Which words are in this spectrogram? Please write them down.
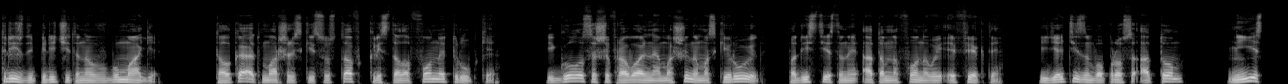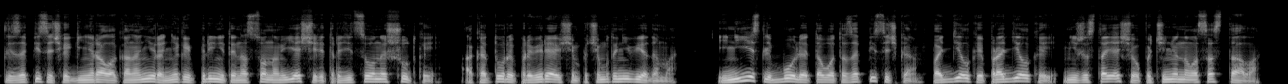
трижды перечитанного в бумаге, толкают маршальский сустав к кристаллофонной трубке, и голосошифровальная машина маскирует под естественные атомно-фоновые эффекты идиотизм вопроса о том, не есть ли записочка генерала-канонира некой принятой на сонном ящере традиционной шуткой, о которой проверяющим почему-то неведомо, и не есть ли более того эта записочка подделкой-проделкой нижестоящего подчиненного состава,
